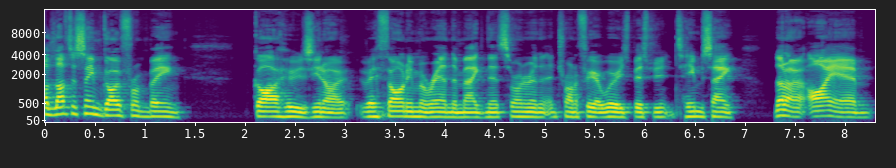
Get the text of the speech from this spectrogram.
I'd love to see him go from being guy who's you know they're throwing him around the magnets, throwing around and trying to figure out where he's best. To him saying, no, no, I am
